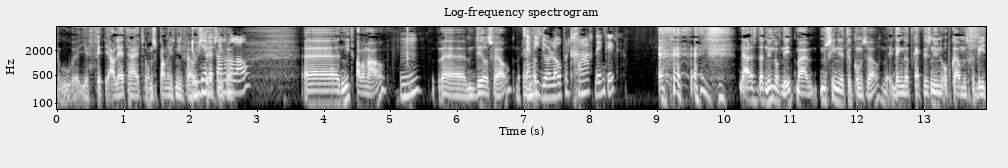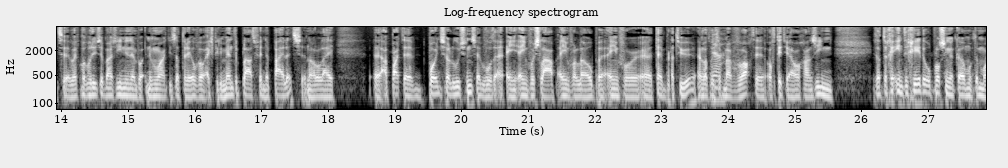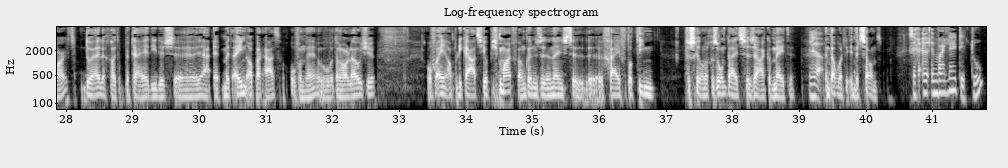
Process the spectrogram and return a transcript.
hoe, je, je alertheid, je ontspanningsniveau, Doe je dat allemaal al? Uh, niet allemaal. Mm. Uh, deels wel. En, en niet doorlopend graag, denk ik? nou, dat is dat nu nog niet, maar misschien in de toekomst wel. Ik denk dat, kijk, er is nu een opkomend gebied. Uh, wat we nu maar zien in de, in de markt is dat er heel veel experimenten plaatsvinden, pilots en allerlei uh, aparte point solutions. bijvoorbeeld één voor slaap, één voor lopen, één voor uh, temperatuur. En wat we ja. maar verwachten, of dit jaar al gaan zien, is dat er geïntegreerde oplossingen komen op de markt. Door hele grote partijen die dus ja, met één apparaat, of een, bijvoorbeeld een horloge, of één applicatie op je smartphone, kunnen ze ineens de, de vijf tot tien verschillende gezondheidszaken meten. Ja. En dat wordt interessant. Zeg, en, en waar leidt dit toe?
